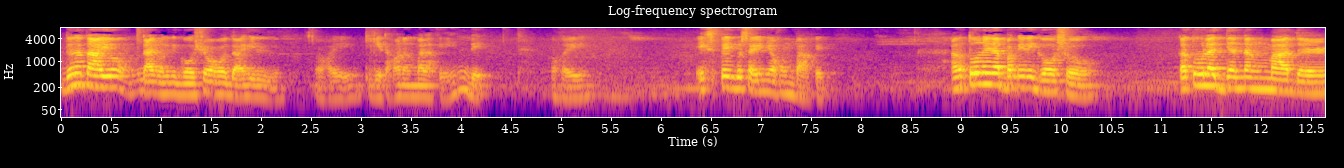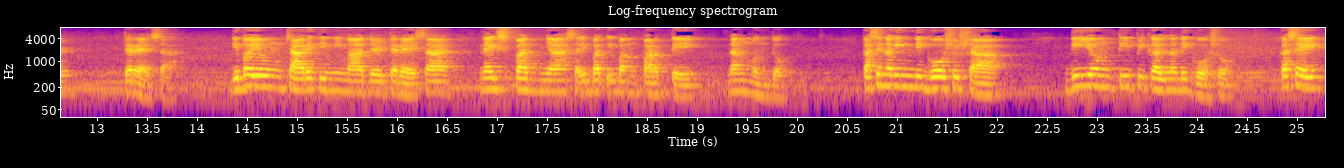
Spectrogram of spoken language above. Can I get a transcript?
doon na tayo, dahil magnegosyo ako, dahil, okay, kikita ko ng malaki. Hindi. Okay? Explain ko sa inyo kung bakit. Ang tunay na pagninegosyo, katulad yan ng Mother Teresa. Di ba yung charity ni Mother Teresa, na-expand niya sa iba't ibang parte ng mundo. Kasi naging negosyo siya di yung typical na negosyo. Kasi,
